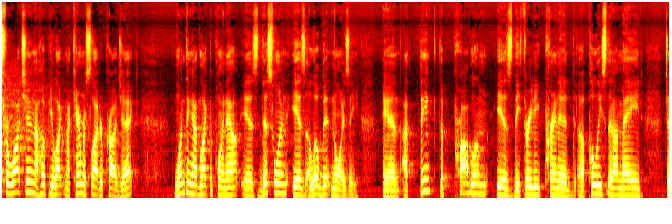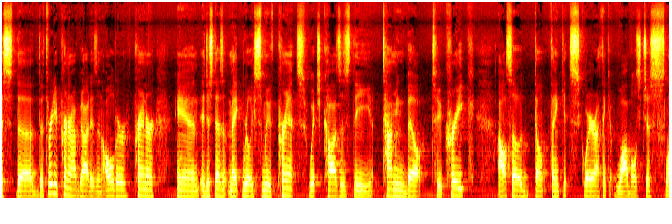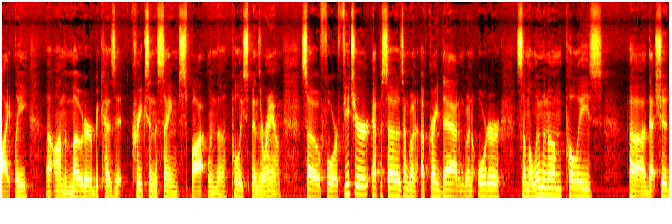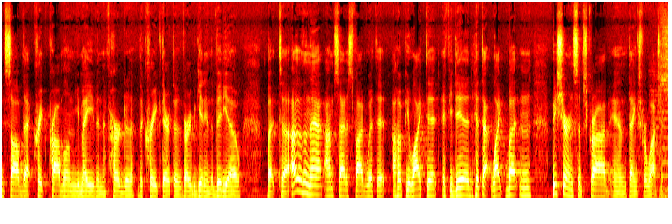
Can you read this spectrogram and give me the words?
Thanks for watching. I hope you liked my camera slider project. One thing I'd like to point out is this one is a little bit noisy. And I think the problem is the 3D printed uh, pulleys that I made. Just the, the 3D printer I've got is an older printer and it just doesn't make really smooth prints, which causes the timing belt to creak. I also don't think it's square. I think it wobbles just slightly uh, on the motor because it creaks in the same spot when the pulley spins around. So for future episodes, I'm going to upgrade that. I'm going to order some aluminum pulleys uh, that should solve that creak problem. You may even have heard the, the creak there at the very beginning of the video. But uh, other than that, I'm satisfied with it. I hope you liked it. If you did, hit that like button. Be sure and subscribe, and thanks for watching.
